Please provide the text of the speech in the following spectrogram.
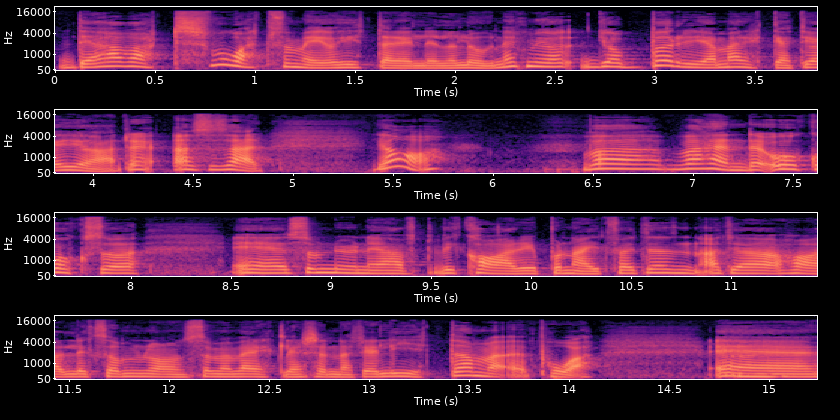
det har varit svårt för mig att hitta det lilla lugnet. Men jag, jag börjar märka att jag gör det. Alltså så här, ja, vad, vad händer? Och också, eh, som nu när jag har haft vikarie på Nightfighten, att jag har liksom någon som jag verkligen känner att jag litar på. Eh,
